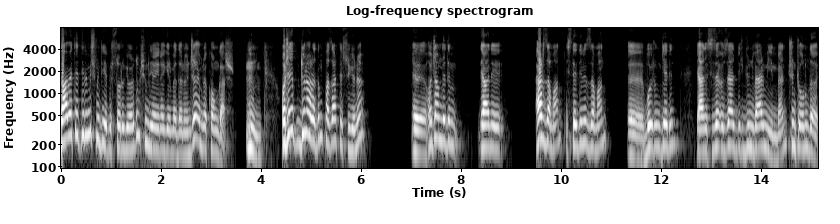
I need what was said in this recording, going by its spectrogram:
davet edilmiş mi diye bir soru gördüm şimdi yayına girmeden önce Emre Kongar. Hocayı dün aradım pazartesi günü. E, hocam dedim yani her zaman istediğiniz zaman e, buyurun gelin. Yani size özel bir gün vermeyeyim ben. Çünkü onun da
